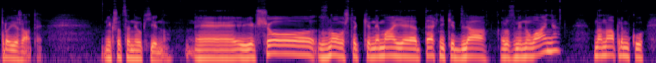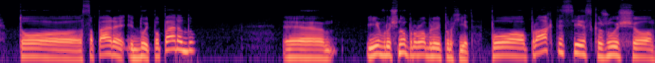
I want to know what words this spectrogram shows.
проїжджати, якщо це необхідно. Е, Якщо знову ж таки немає техніки для розмінування на напрямку, то сапери йдуть попереду е, і вручну пророблюють прохід. По практиці скажу, що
